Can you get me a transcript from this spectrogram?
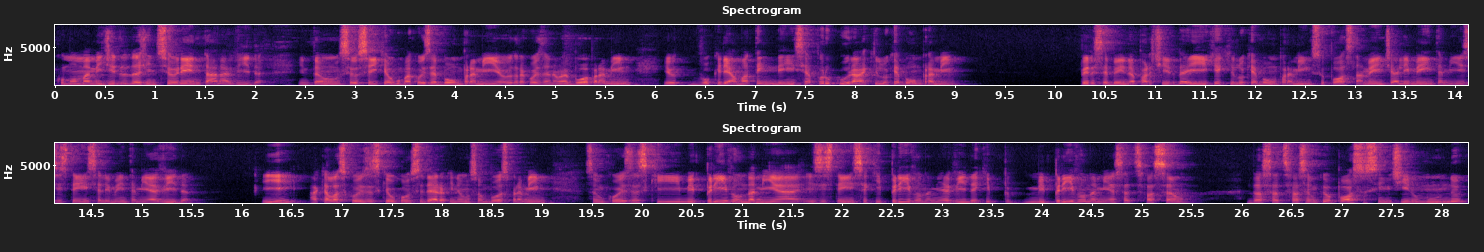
como uma medida da gente se orientar na vida. Então, se eu sei que alguma coisa é bom para mim e outra coisa não é boa para mim, eu vou criar uma tendência a procurar aquilo que é bom para mim. Percebendo a partir daí que aquilo que é bom para mim supostamente alimenta a minha existência, alimenta a minha vida. E aquelas coisas que eu considero que não são boas para mim são coisas que me privam da minha existência, que privam da minha vida, que me privam da minha satisfação, da satisfação que eu posso sentir no mundo,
